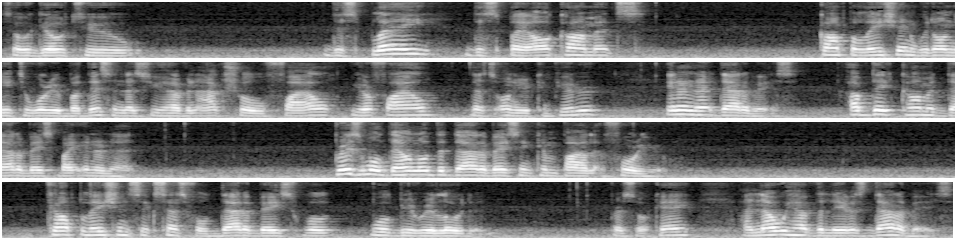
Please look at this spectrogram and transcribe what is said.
So we go to display, display all comets, compilation, we don't need to worry about this unless you have an actual file, your file that's on your computer. Internet database, update comet database by internet. Prism will download the database and compile it for you. Compilation successful, database will, will be reloaded. Press OK. And now we have the latest database.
